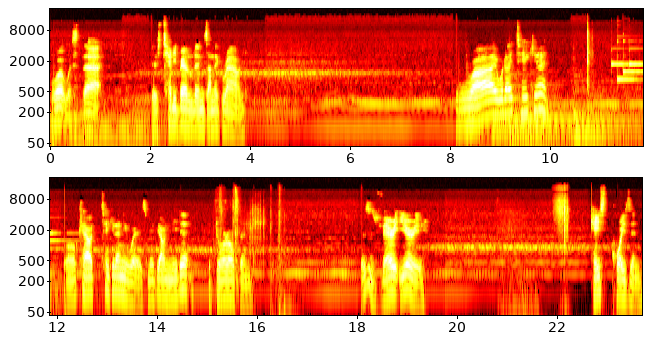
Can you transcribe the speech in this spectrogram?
What was that? There's teddy bear limbs on the ground. Why would I take it? Okay, I'll take it anyways. Maybe I'll need it. The door opened. This is very eerie. Taste poison.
